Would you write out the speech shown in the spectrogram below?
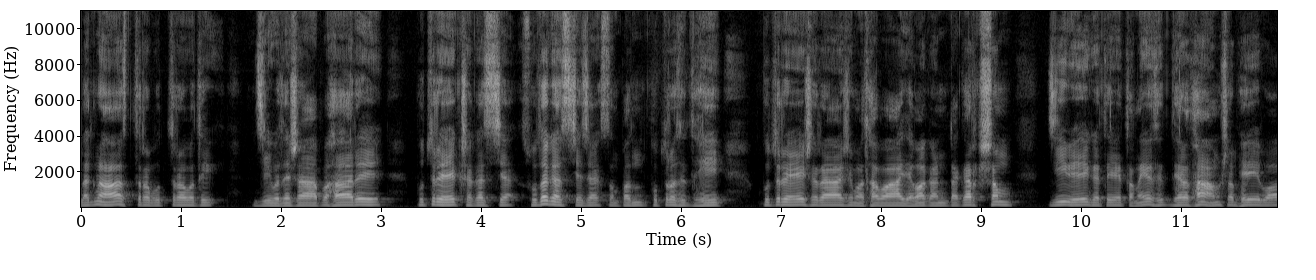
లగ్నాస్త్ర పుత్రవతి జీవదశాపహారే పుత్రేక్షకస్య సుధగస్య పుత్రసిద్ధి పుత్రేష రాశిమథవా యమకంఠకర్షం జీవే గతే తనయ సిద్ధిరథాంశభేవా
